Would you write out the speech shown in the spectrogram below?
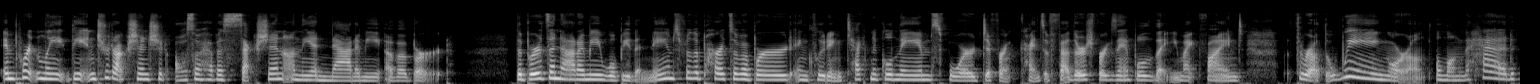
Importantly, the introduction should also have a section on the anatomy of a bird. The bird's anatomy will be the names for the parts of a bird, including technical names for different kinds of feathers, for example, that you might find throughout the wing or on, along the head.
